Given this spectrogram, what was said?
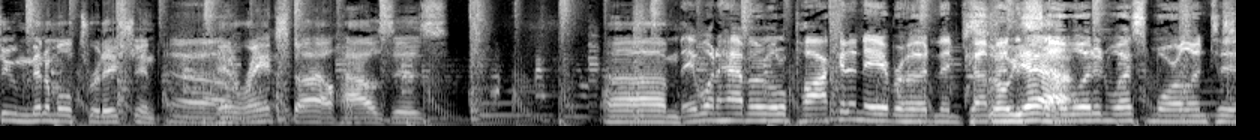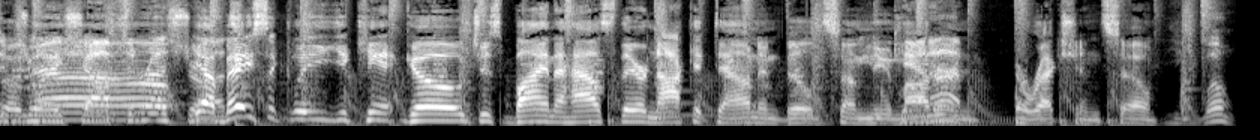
II minimal tradition, and ranch style houses. Um, They want to have a little pocket of neighborhood and then come So, into yeah. Sellwood and Westmoreland to So enjoy now- shops and restaurants. Yeah, basically, you can't go just buying a house there, knock it down, and build some new cannot. modern erection. So, Whoa.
